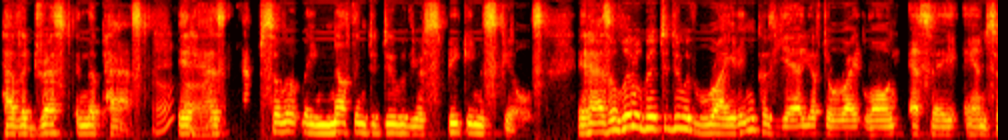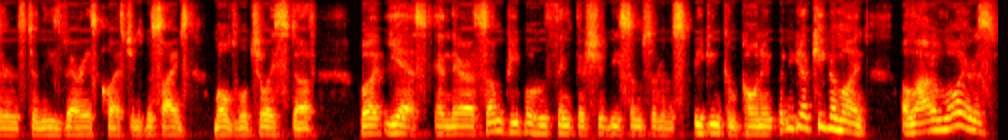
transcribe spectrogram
have addressed in the past. you. It Oh. has absolutely nothing to do with your speaking skills. It has a little bit to do with writing because, yeah, you have to write long essay answers to these various questions besides multiple choice stuff. But yes, and there are some people who think there should be some sort of a speaking component. But you know, keep in mind, a lot of lawyers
